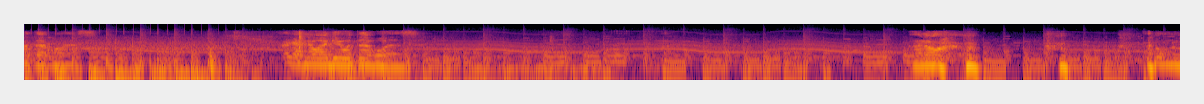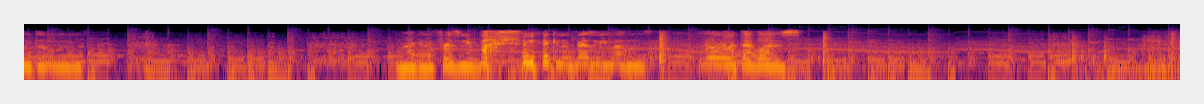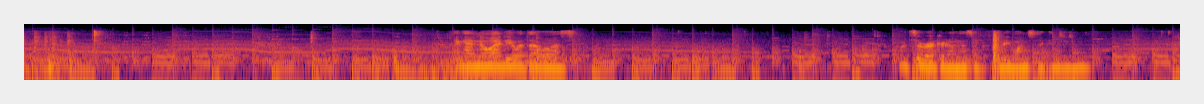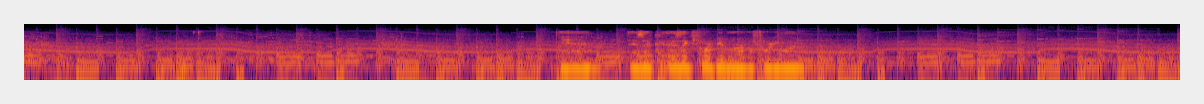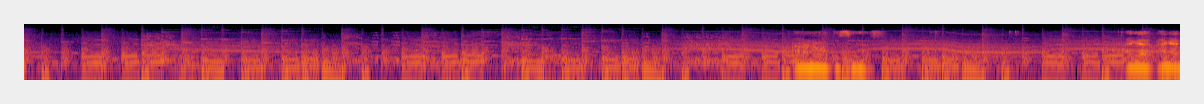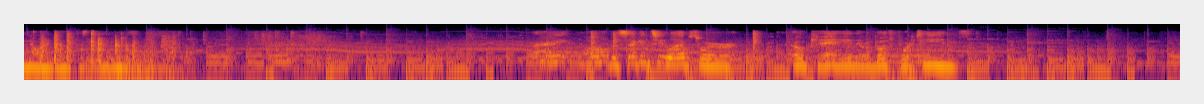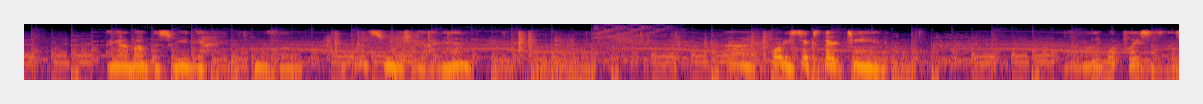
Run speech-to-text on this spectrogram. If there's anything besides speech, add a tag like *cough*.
what that was. I got no idea what that was. I don't... *laughs* I don't know what that was. I'm not gonna press any *laughs* buttons. I'm not gonna press any buttons. I don't know what that was. Got no idea what that was. What's the record on this? Like 41 seconds or something? Yeah, there's like there's like four people who have a 41. I got I got no idea what this thing is. Alright, well the second two laps were okay. They were both 14s. I got above the Swede guy. *laughs* Good Swedish guy, man. Alright, 46-13. What place is this?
